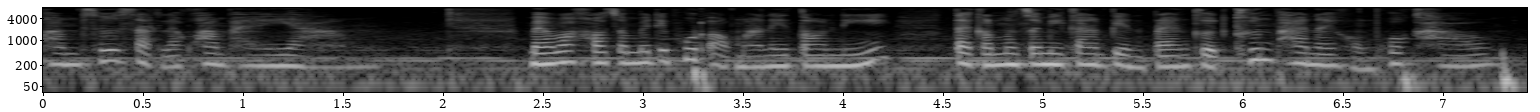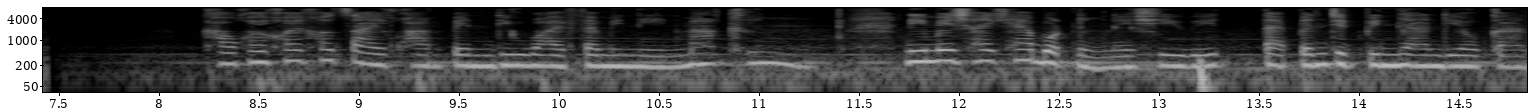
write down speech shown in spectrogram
ความซื่อสัตย์และความพยายาม แม้ว่าเขาจะไม่ได้พูดออกมาในตอนนี้ แต่กำลังจะมีการเปลี่ยนแปลงเกิดขึ้นภายในของพวกเขาเขาค่อยๆ เข้าใจความเป็น divine feminine มากขึ้น นี่ไม่ใช่แค่บทหนึ่งในชีวิต แต่เป็นจิตวิญญาณเดียวกัน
